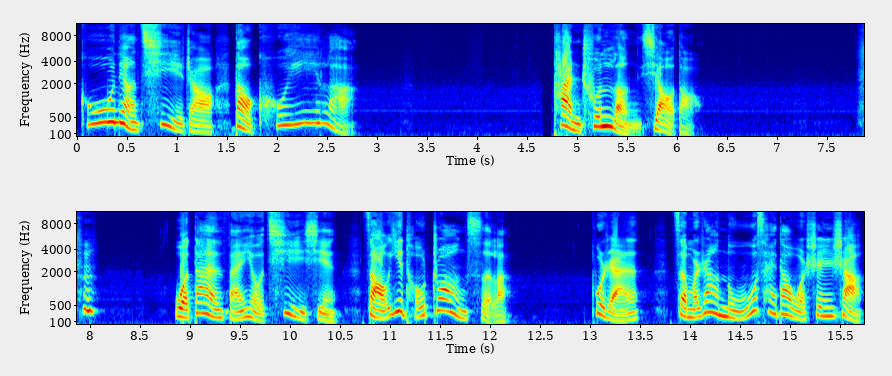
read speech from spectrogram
姑娘气着，倒亏了。”探春冷笑道：“哼，我但凡有气性，早一头撞死了，不然怎么让奴才到我身上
